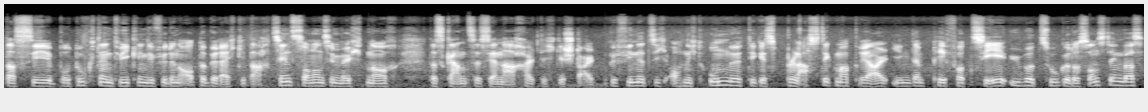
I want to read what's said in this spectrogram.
dass sie Produkte entwickeln, die für den Autobereich gedacht sind, sondern sie möchten auch das Ganze sehr nachhaltig gestalten. Befindet sich auch nicht unnötiges Plastikmaterial, irgendein PVC-Überzug oder sonst irgendwas.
